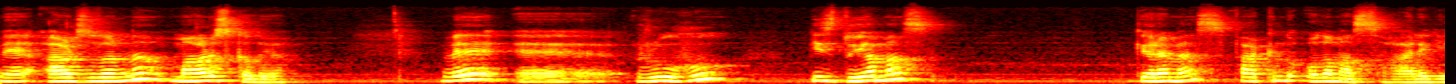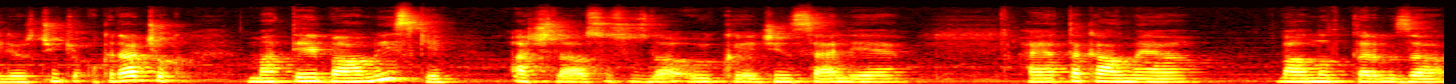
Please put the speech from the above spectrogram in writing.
ve arzularına maruz kalıyor. Ve e, ruhu biz duyamaz, göremez, farkında olamaz hale geliyoruz. Çünkü o kadar çok maddeye bağımlıyız ki açlığa, susuzluğa, uykuya, cinselliğe, hayatta kalmaya, bağımlılıklarımıza,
